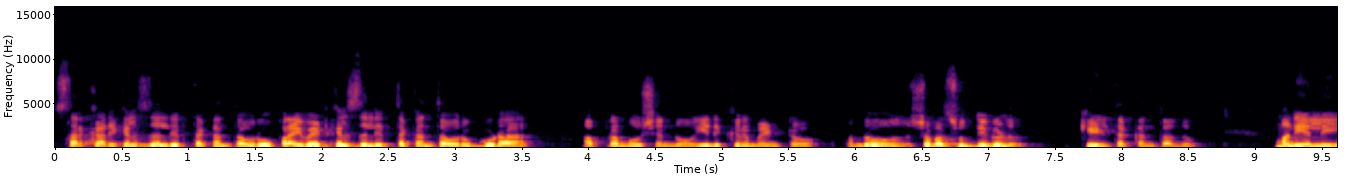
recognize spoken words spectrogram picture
ಸರ್ಕಾರಿ ಕೆಲಸದಲ್ಲಿರ್ತಕ್ಕಂಥವರು ಪ್ರೈವೇಟ್ ಕೆಲಸದಲ್ಲಿರ್ತಕ್ಕಂಥವ್ರು ಕೂಡ ಆ ಪ್ರಮೋಷನ್ನು ಇನ್ಕ್ರಿಮೆಂಟು ಒಂದು ಶುಭ ಸುದ್ದಿಗಳು ಕೇಳ್ತಕ್ಕಂಥದ್ದು. ಮನೆಯಲ್ಲಿ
